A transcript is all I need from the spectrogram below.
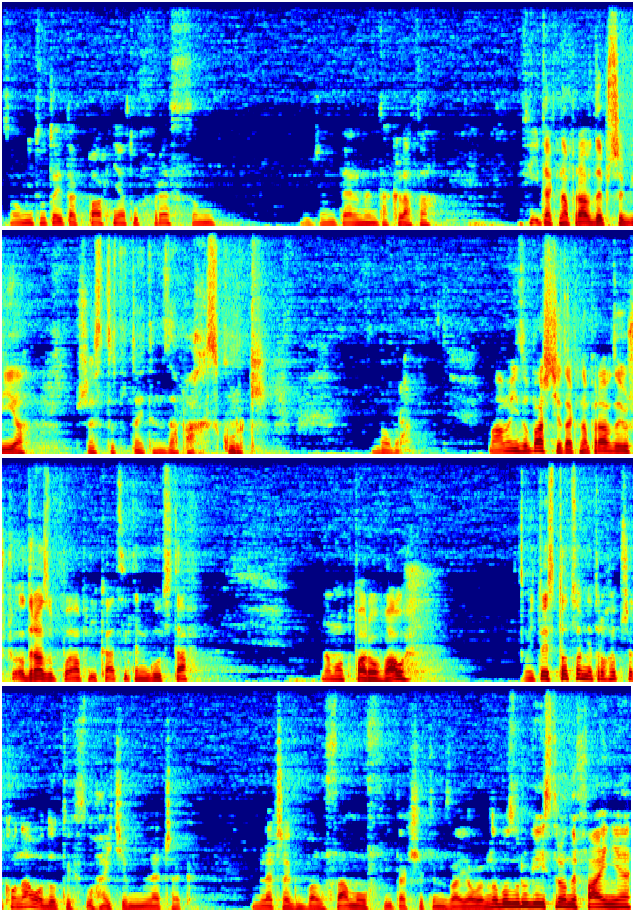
Co mi tutaj tak pachnie, a tu fresso mi gentleman tak lata. I tak naprawdę przebija przez to tutaj ten zapach skórki. Dobra. Mamy i zobaczcie, tak naprawdę już od razu po aplikacji ten stuff nam odparował. I to jest to, co mnie trochę przekonało do tych, słuchajcie, mleczek, mleczek balsamów i tak się tym zająłem. No bo z drugiej strony fajnie,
